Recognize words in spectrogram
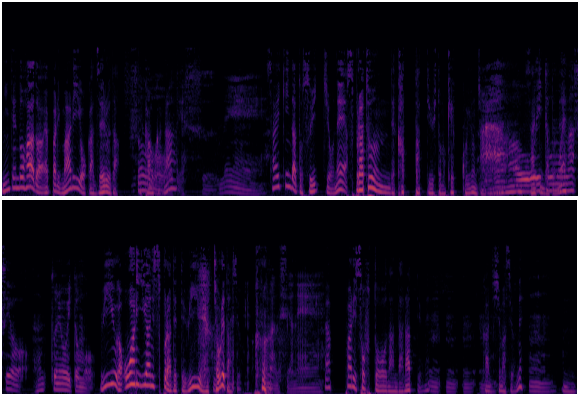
任天堂ハードはやっぱりマリオかゼルダそ買うかなうですね。最近だとスイッチをね、スプラトゥーンで買ったっていう人も結構いるんじゃないかああ、な。多最いと思い。ますよ。本当に多いと思 Wii U が終わり際にスプラ出て Wii U めっちゃ売れたんですよ。う。そうなんですよね。やっぱりソフトなんだなっていうねう、んうんうんうん。感じしますよね。うん。うん。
